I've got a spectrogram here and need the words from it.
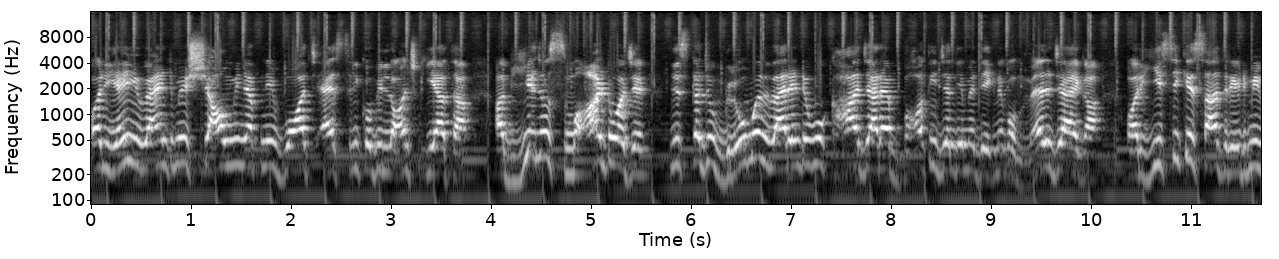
और यही इवेंट में Xiaomi ने अपनी वॉच S3 को भी लॉन्च किया था। अब ये जो स्मार्ट वॉच है, जिसका जो ग्लोबल वेरिएंट है, वो कहा जा रहा है, बहुत ही जल्दी हमें देखने को मिल जाएगा। और इसी के साथ Redmi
